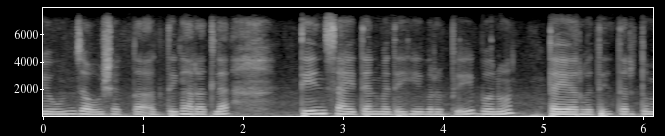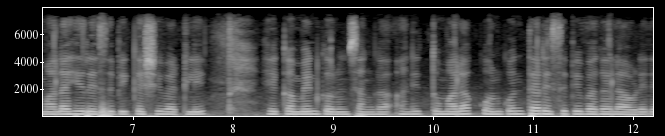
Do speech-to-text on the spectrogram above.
घेऊन जाऊ शकता. अगदी घरातल्या तीन साहित्यांमध्ये ही बर्फी बनवून तयार होते. तर तुम्हाला ही रेसिपी कशी वाटली हे कमेंट करून सांगा आणि तुम्हाला कोणकोणत्या रेसिपी बघायला आवडेल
